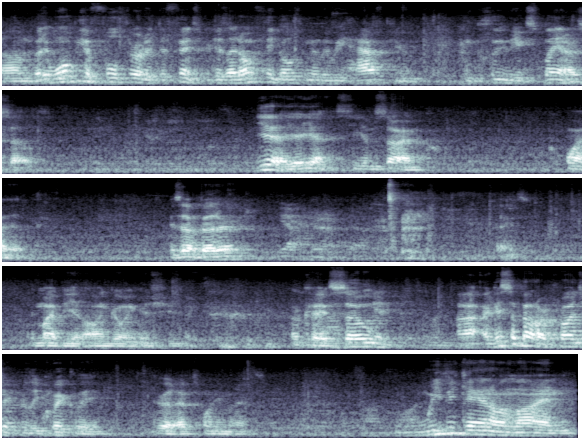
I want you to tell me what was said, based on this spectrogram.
Um, but it won't be a full-throated defense, because I don't think ultimately we have to completely explain ourselves. Yeah, yeah, yeah. See, I'm sorry, I'm quiet. Is that better? Yeah. Thanks. It might be an ongoing issue. Okay, so uh, I guess about our project really quickly. Good, I have 20 minutes. We began online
